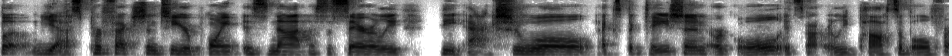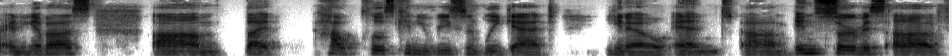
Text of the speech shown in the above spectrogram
But yes, perfection to your point is not necessarily the actual expectation or goal. It's not really possible for any of us. Um, but how close can you reasonably get, you know, and um, in service of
